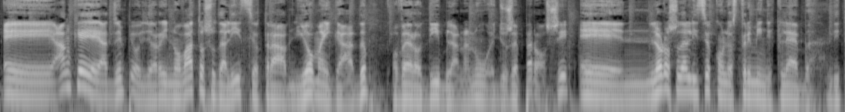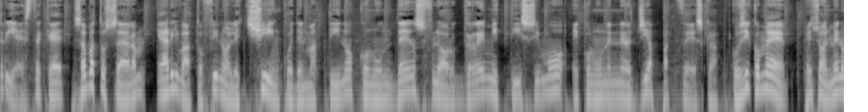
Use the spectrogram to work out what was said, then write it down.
e anche ad esempio il rinnovato sodalizio tra gli Oh My God ovvero Dibla, Nanu e Giuseppe Rossi e il loro sodalizio con lo streaming club di Trieste che sabato sera è arrivato fino alle 5 del mattino con un dance floor gremitissimo e con un'energia pazzesca. Così come penso almeno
